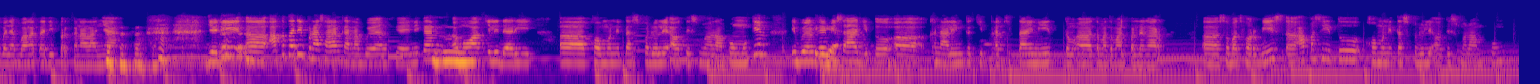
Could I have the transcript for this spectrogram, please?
banyak banget tadi perkenalannya. Jadi uh, aku tadi penasaran karena Bu Elvia ini kan hmm. mewakili dari uh, komunitas peduli autisme Lampung. Mungkin Ibu Elvia iya. bisa gitu uh, kenalin ke kita kita ini teman-teman pendengar uh, sobat Forbis uh, apa sih itu komunitas peduli autisme Lampung?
